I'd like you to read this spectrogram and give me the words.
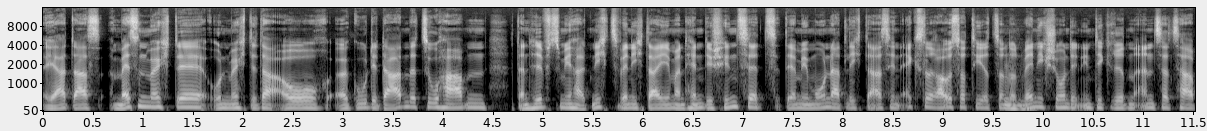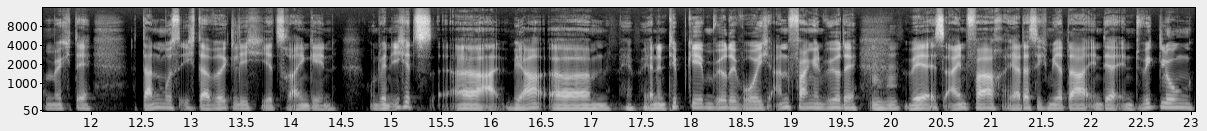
ja, das messen möchte und möchte da auch äh, gute Daten dazu haben, dann hilft es mir halt nichts, wenn ich da jemand händisch hinsetze, der mir monatlich das in Excel raussortiert, sondern mhm. wenn ich schon den integrierten Ansatz haben möchte, dann muss ich da wirklich jetzt reingehen. Und wenn ich jetzt äh, ja, äh, einen Tipp geben würde, wo ich anfangen würde, mhm. wäre es einfach, ja, dass ich mir da in der Entwicklung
